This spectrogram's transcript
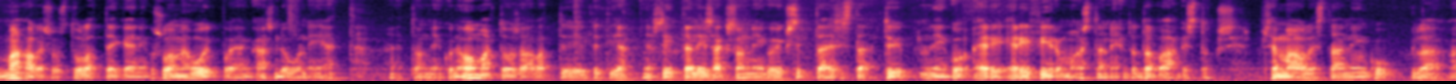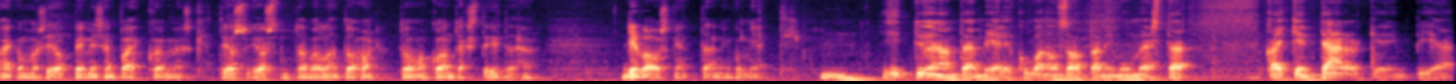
mahdollisuus tulla tekemään niin Suomen huippujen kanssa duunia, että, että on niin ne omat osaavat tyypit ja, ja sitten lisäksi on niin yksittäisistä tyyp, niin eri, eri firmoista niin tuota vahvistuksia. Se mahdollistaa niin kuin, kyllä aikamoisia oppimisen paikkoja myöskin, että jos, jos tavallaan tuohon tohon kontekstiin tähän devauskenttään niin miettii. Hmm. Ja sitten työnantajan mielikuvan osalta niin mun mielestä kaikkein tärkeimpiä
